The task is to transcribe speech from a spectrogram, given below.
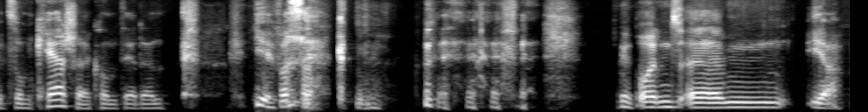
Mit so 'nem Kerscher kommt er dann. „Hier, Wasser.“ Und, ähm, ja.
